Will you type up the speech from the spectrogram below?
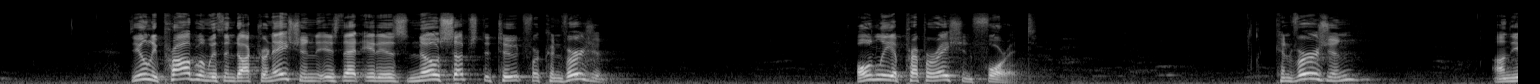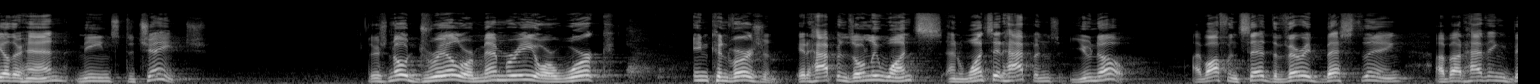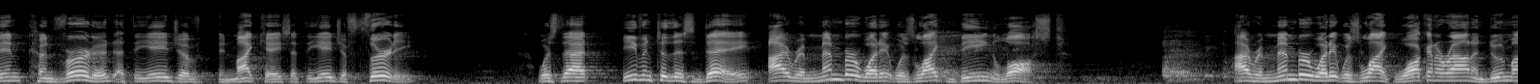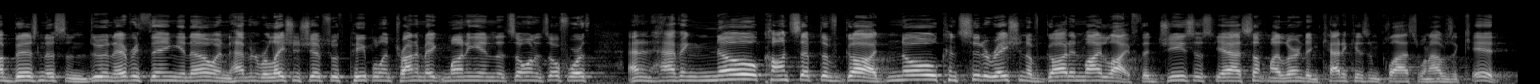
The only problem with indoctrination is that it is no substitute for conversion, only a preparation for it. Conversion, on the other hand, means to change. There's no drill or memory or work in conversion. It happens only once, and once it happens, you know. I've often said the very best thing about having been converted at the age of, in my case, at the age of 30, was that even to this day, I remember what it was like being lost. I remember what it was like walking around and doing my business and doing everything you know, and having relationships with people and trying to make money and so on and so forth and having no concept of God, no consideration of God in my life. That Jesus, yeah, something I learned in catechism class when I was a kid.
